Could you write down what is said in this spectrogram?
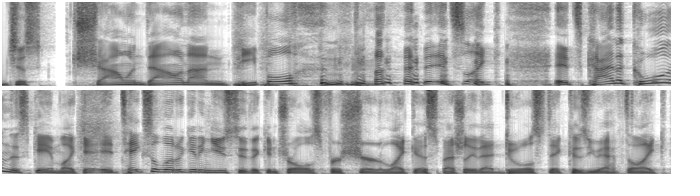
just chowing down on people. it's like it's kind of cool in this game. Like it, it takes a little getting used to the controls for sure. Like especially that dual stick because you have to like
